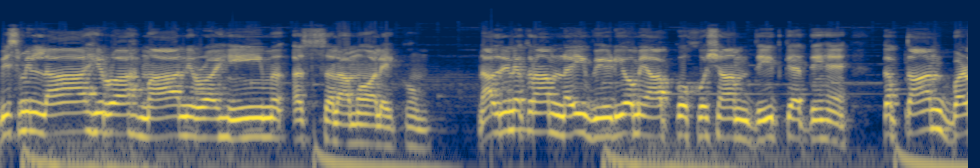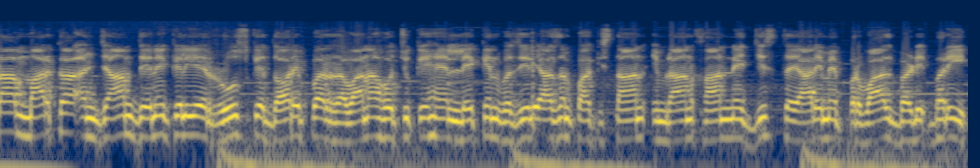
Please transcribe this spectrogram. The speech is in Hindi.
बिस्मिल्लाहिर्रहमानिर्रहीम। अस्सलामुअलैकुम। नाजरीन कराम नई वीडियो में आपको खुश आमदीद कहते हैं, कप्तान बड़ा मार्का अंजाम देने के लिए रूस के दौरे पर रवाना हो चुके हैं, लेकिन वज़ीर आज़म पाकिस्तान इमरान खान ने जिस तैयारे में परवाज भरी,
